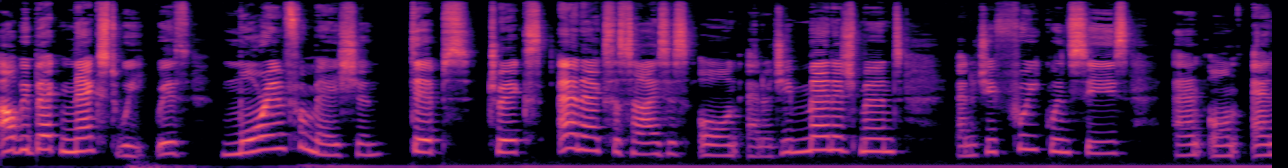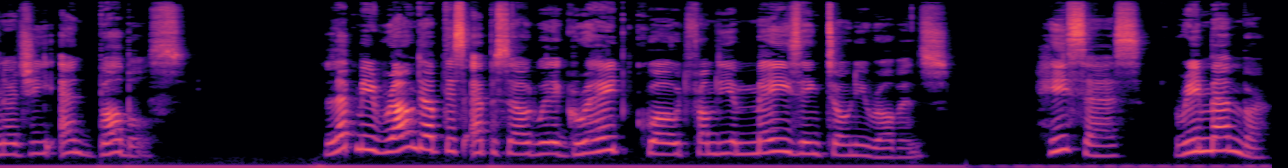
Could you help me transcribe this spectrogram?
I'll be back next week with more information, tips, tricks, and exercises on energy management, energy frequencies, and on energy and bubbles. Let me round up this episode with a great quote from the amazing Tony Robbins. He says, Remember,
